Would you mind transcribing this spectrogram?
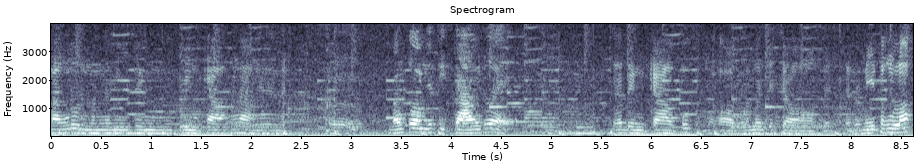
บางรุ่นมันจะมีดึงดึงกาวข้างล่างนี่เลยอืมบางตัวมันจะติดกาวไว้ด้วยแล้วดึงกาวปุ๊บออกแล้วมันจะจอออกเลย แต่ตัวนี้ต้องล็อก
